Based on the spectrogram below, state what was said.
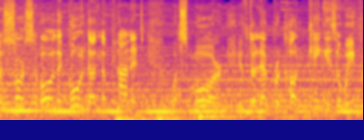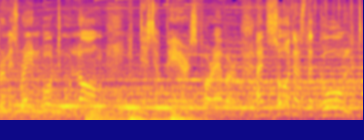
It's the source of all the gold on the planet. What's more, if the leprechaun king is away from his rainbow too long, it disappears forever, and so does the gold.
